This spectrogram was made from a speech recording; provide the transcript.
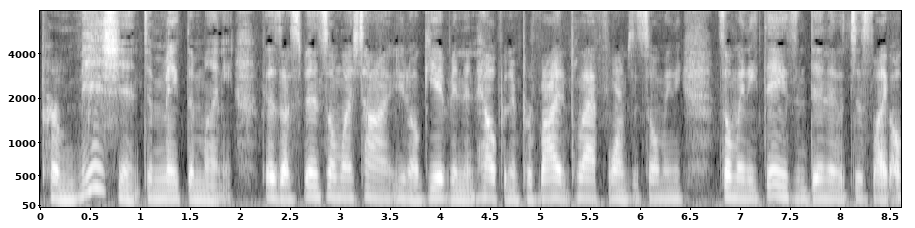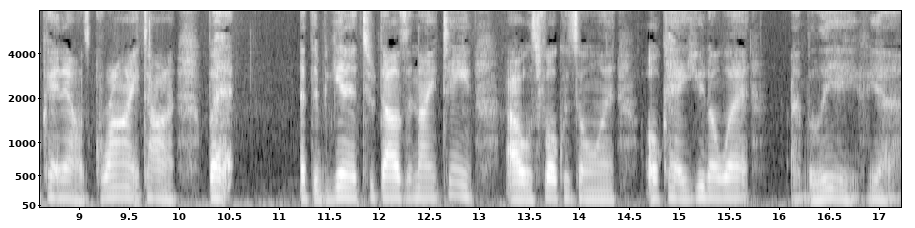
permission to make the money because I spend so much time, you know, giving and helping and providing platforms and so many, so many things. And then it was just like, okay, now it's grind time. But at the beginning of 2019, I was focused on, okay, you know what? I believe, yeah,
